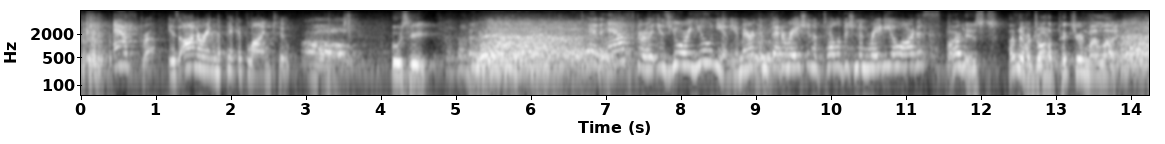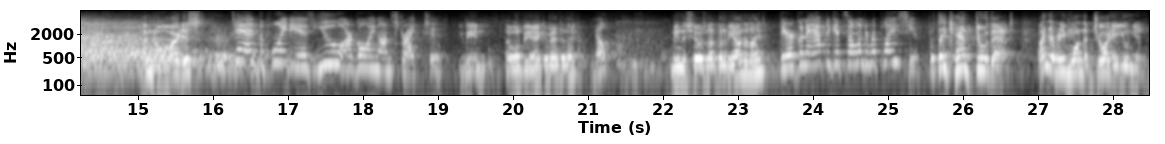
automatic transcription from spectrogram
AFTRA is honoring the picket line, too. Oh. Who's he? Ted, AFTRA is your union, the American Federation of Television and Radio Artists. Artists? I've never drawn a picture in my life. I'm no artist. Ted, the point is, you are going on strike, too. You mean I won't be anchorman tonight? Nope. You mean the show's not going to be on tonight? They're going to have to get someone to replace you. But they can't do that. I never even wanted to join a union.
